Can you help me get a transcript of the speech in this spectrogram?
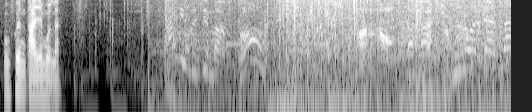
โอ้เพื่อนตายจะหมดละ I feel this in my bones. you want that louder?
